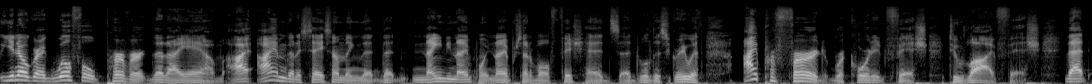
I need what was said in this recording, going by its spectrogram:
You know, Greg, willful pervert that I am, I, I am going to say something that, that 99.9% of all Phish heads uh, will disagree with. I preferred recorded Phish to live Phish. That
